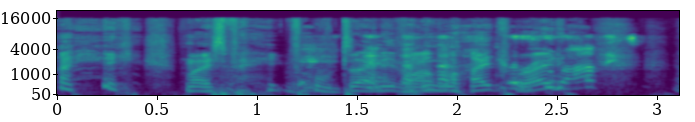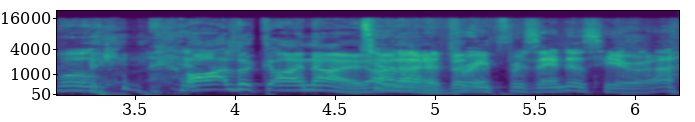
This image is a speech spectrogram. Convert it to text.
most people don't even like Radiohead. Well, oh, look, I know. Two I know, out of three presenters here.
